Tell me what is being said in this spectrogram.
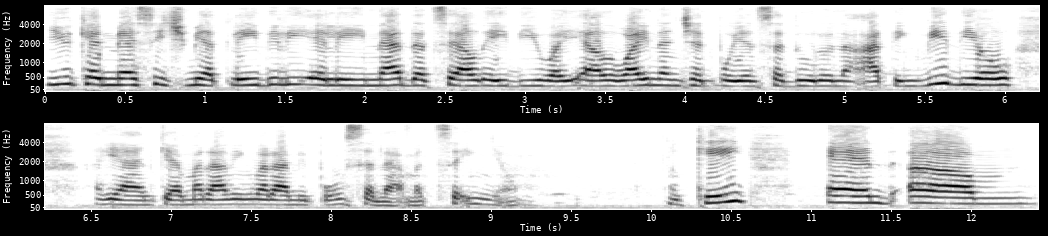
you can message me at Ladyly Elena, that's L-A-D-Y-L-Y. Nandyan po yan sa dulo ng ating video. Ayan, kaya maraming maraming pong salamat sa inyo. Okay? And, um,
